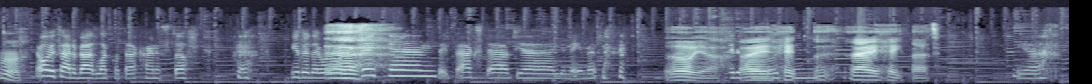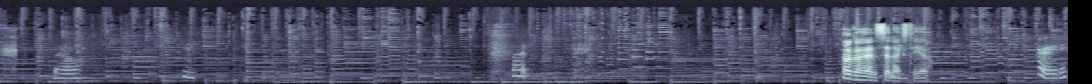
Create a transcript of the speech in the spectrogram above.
Huh. I always had a bad luck with that kind of stuff. Either they were always taken, they backstabbed, yeah, you name it. Oh yeah. I hate. I hate that. yeah. So. Hmm. But I'll go ahead and sit next to you. alrighty.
